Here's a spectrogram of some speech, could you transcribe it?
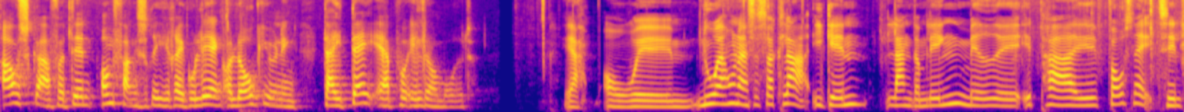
afskaffer den omfangsrige regulering og lovgivning, der i dag er på ældreområdet. Ja, og øh, nu er hun altså så klar igen langt om længe med øh, et par øh, forslag til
